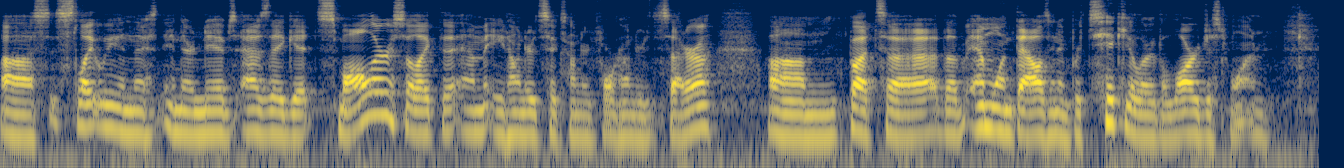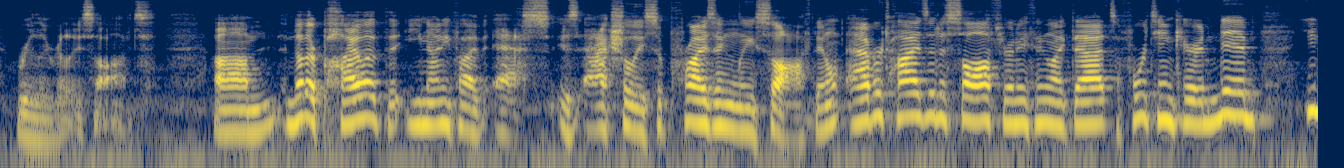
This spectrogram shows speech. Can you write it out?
uh, slightly in, the, in their nibs as they get smaller. So like the M800, 600, 400, etc. Um, but uh, the M1000 in particular, the largest one, really, really soft. Um, another pilot, the E95S, is actually surprisingly soft. They don't advertise it as soft or anything like that. It's a 14 karat nib. You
